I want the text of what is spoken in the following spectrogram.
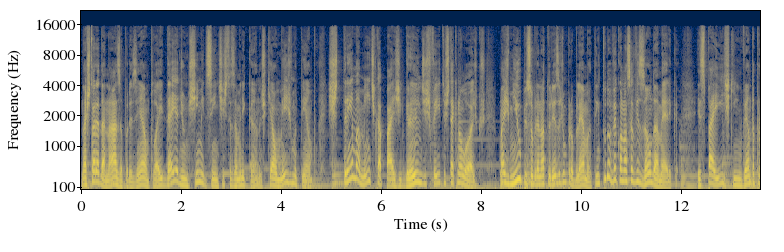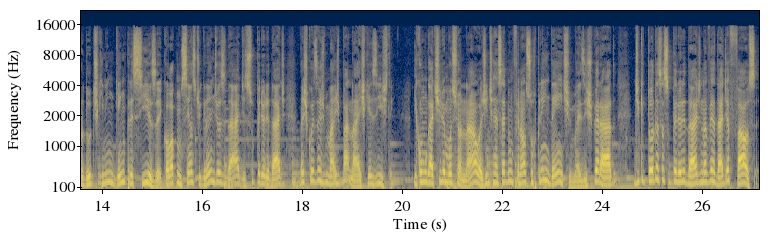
Na história da NASA, por exemplo, a ideia de um time de cientistas americanos que é ao mesmo tempo extremamente capaz de grandes feitos tecnológicos, mas míope sobre a natureza de um problema, tem tudo a ver com a nossa visão da América. Esse país que inventa produtos que ninguém precisa e coloca um senso de grandiosidade e superioridade nas coisas mais banais que existem. E como gatilho emocional, a gente recebe um final surpreendente, mas esperado, de que toda essa superioridade na verdade é falsa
